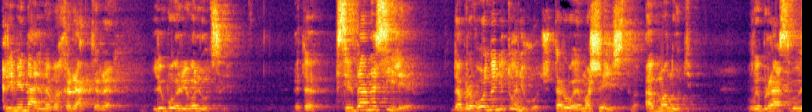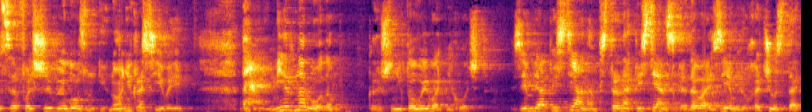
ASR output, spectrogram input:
криминального характера любой революции – это всегда насилие. Добровольно никто не хочет. Второе – мошенничество, обмануть. Выбрасываются фальшивые лозунги, но они красивые. Мир народом. Конечно, никто воевать не хочет. Земля крестьянам, страна крестьянская, давай землю, хочу стать,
